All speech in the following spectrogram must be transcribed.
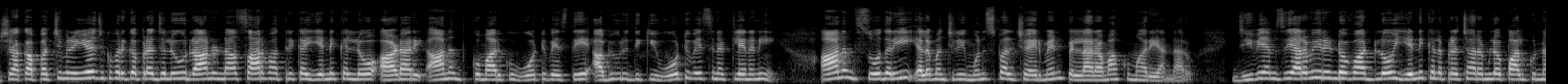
విశాఖ పశ్చిమ నియోజకవర్గ ప్రజలు రానున్న సార్వత్రిక ఎన్నికల్లో ఆడారి ఆనంద్ కుమార్కు ఓటు వేస్తే అభివృద్ధికి ఓటు వేసినట్లేనని ఆనంద్ సోదరి యలమంచిలి మున్సిపల్ చైర్మన్ పిల్లా రమాకుమారి అన్నారు. జీవీఎంసీ అరవై రెండో వార్డులో ఎన్నికల ప్రచారంలో పాల్గొన్న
